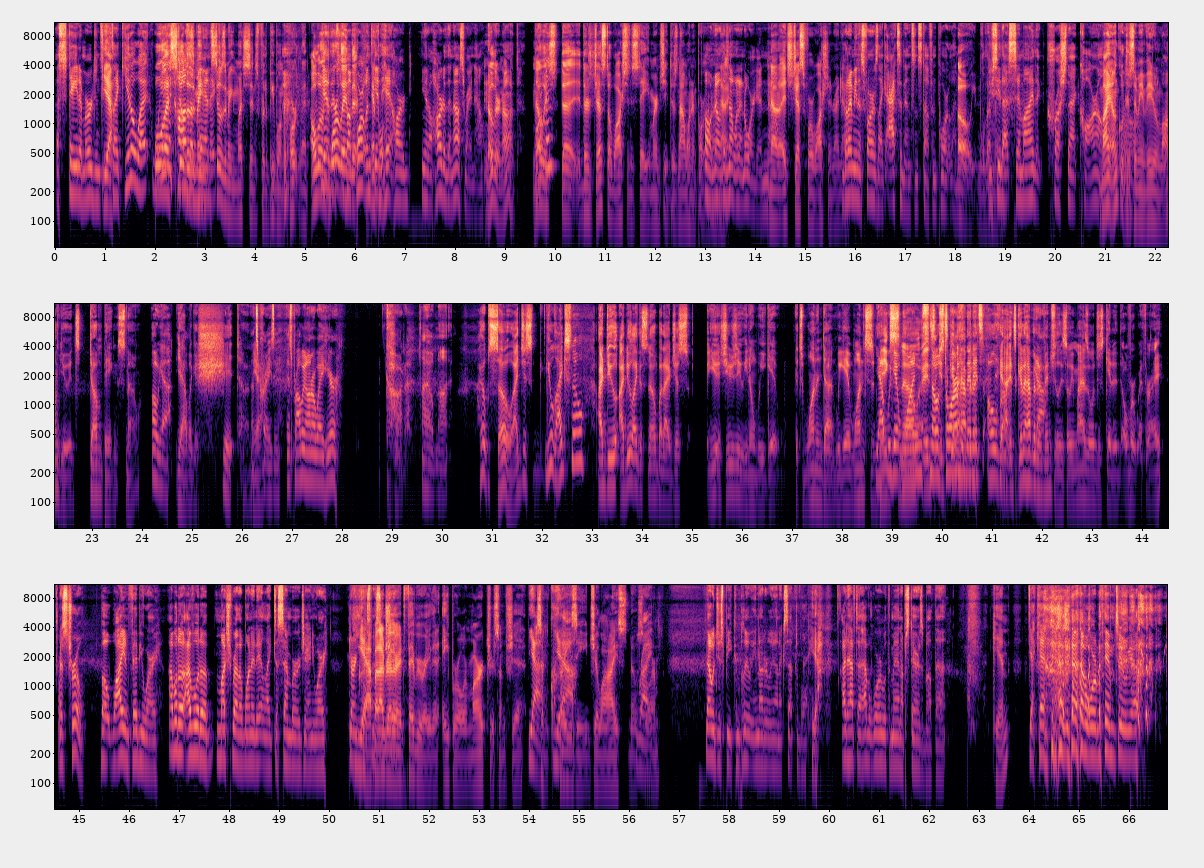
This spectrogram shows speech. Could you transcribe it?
a state emergency. Yeah. It's like you know what? well, Way that still doesn't make panic. still doesn't make much sense for the people in Portland. Although yeah, in Portland, the- Portland's in getting hit hard. You know, harder than us right now. No, they're not. No, Portland? it's the there's just a Washington State emergency. There's not one in oh, Portland. Oh no, right there's now. not one in Oregon. No. No, no, it's just for Washington right now. But I mean, as far as like accidents and stuff in Portland. oh, well, you see that semi that crushed that car? Oh, My uncle just sent oh. me a video in Longview. It's dumping snow. oh yeah, Yeah, like a shit ton. that's yeah. crazy. It's probably on our way here. God, I hope not. I hope so. I just, You like snow? I do, I do like the snow, but I just, you, it's usually you know we get. It's one and done. We get one Yeah, big we get snow. one It's- it's snowstorm gonna and then it's over. Yeah, it's gonna happen Yeah. eventually. So we might as well just get it over with, right? That's true. But why in February? I would have I would have much rather wanted it in like December or January during Yeah, Christmas but I'd rather shit. it February than April or March or some shit. Yeah, some yeah. crazy July snowstorm. that would just be completely and utterly unacceptable. Yeah, I'd have to have a word with the man upstairs about that. Ken, Yeah, Ken, have a word with him too. Yeah,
